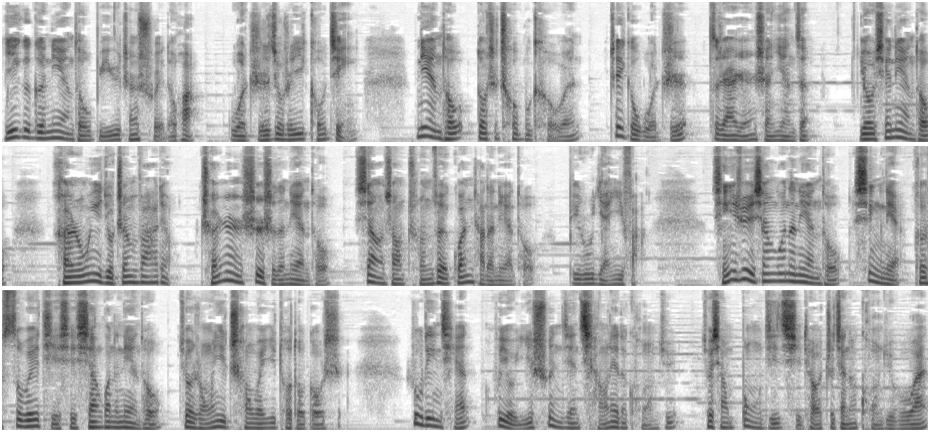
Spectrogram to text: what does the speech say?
一个个念头比喻成水的话，我执就是一口井。念头都是臭不可闻，这个我执自然人神验证。有些念头很容易就蒸发掉，承认事实的念头，向上纯粹观察的念头，比如演绎法，情绪相关的念头、信念和思维体系相关的念头，就容易成为一坨坨狗屎。入定前会有一瞬间强烈的恐惧，就像蹦极起跳之前的恐惧不安。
